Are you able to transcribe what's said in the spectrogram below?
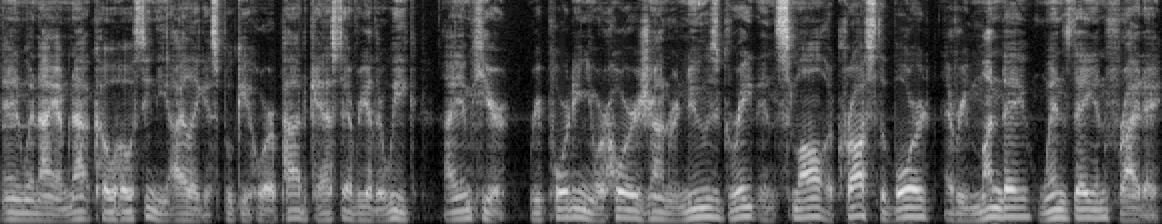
and when I am not co hosting the I Like It Spooky Horror podcast every other week, I am here reporting your horror genre news, great and small, across the board every Monday, Wednesday, and Friday.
